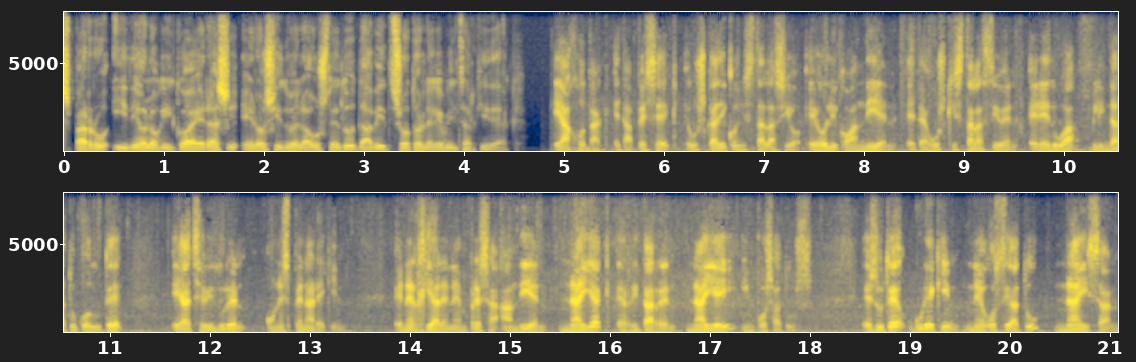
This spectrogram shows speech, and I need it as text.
esparru ideologikoa erosi duela uste du David Soto legebiltzarkideak. EAJak eta PSek Euskadiko instalazio eoliko handien eta eguzki instalazioen eredua blindatuko dute EH Bilduren onespenarekin. Energiaren enpresa handien nahiak herritarren nahiei inposatuz. Ez dute gurekin negoziatu nahi izan.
